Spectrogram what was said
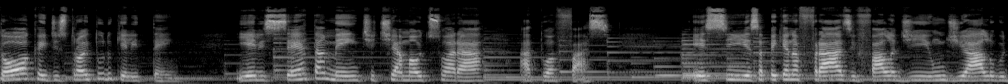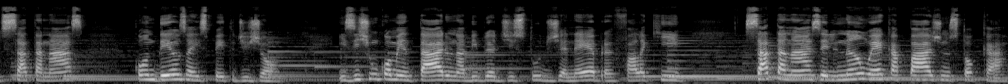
toca e destrói tudo que ele tem e ele certamente te amaldiçoará a tua face. Esse, essa pequena frase fala de um diálogo de Satanás com Deus a respeito de Jó. Existe um comentário na Bíblia de Estudo de Genebra fala que Satanás ele não é capaz de nos tocar,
